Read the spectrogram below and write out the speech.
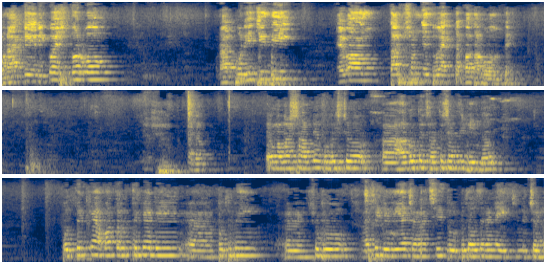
ওনাকে রিকোয়েস্ট করব ওনার পরিচিতি এবং তার সঙ্গে দু একটা কথা বলতে। এবং আমার সামনে উপবিষ্ট আগত ছাত্রছাত্রী বৃন্দ প্রত্যেককে আমার তরফ থেকে আমি প্রথমেই শুভ হ্যাপি নিউ ইয়ার জানাচ্ছি টু থাউজেন্ড জন্য।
